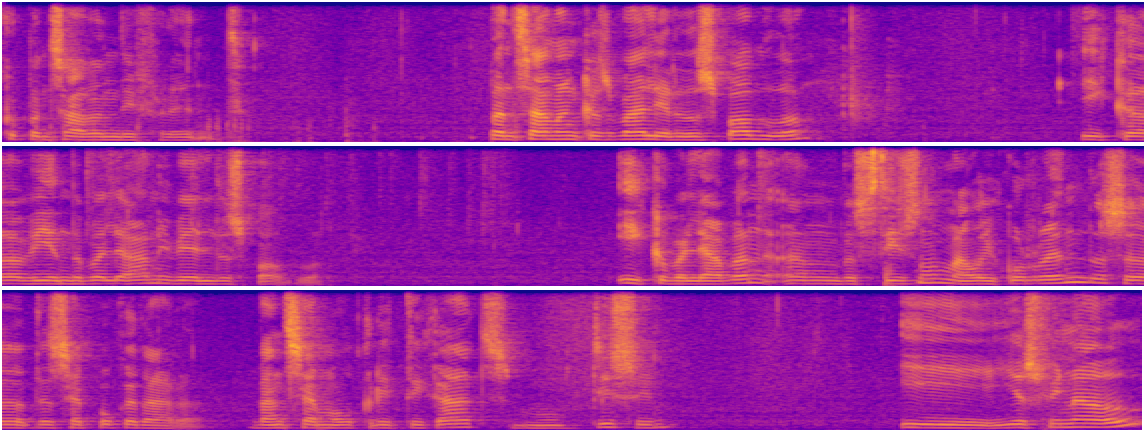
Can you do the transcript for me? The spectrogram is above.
que pensaven diferent. Pensaven que el ball era del poble i que havien de ballar a nivell del poble. I que ballaven en vestits normal i corrent de l'època d'ara. Van ser molt criticats, moltíssim. I, I al final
